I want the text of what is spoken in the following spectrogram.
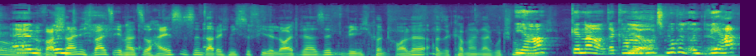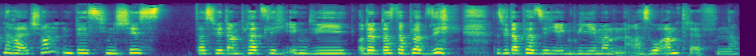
Oh, ähm, wahrscheinlich, weil es eben halt so heiß ist und dadurch nicht so viele Leute da sind, wenig Kontrolle, also kann man da gut schmuggeln. Ja, genau, da kann man ja. gut schmuggeln. Und ja. wir hatten halt schon ein bisschen Schiss, dass wir dann plötzlich irgendwie, oder dass da plötzlich, dass wir da plötzlich irgendwie jemanden so antreffen. Ne?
